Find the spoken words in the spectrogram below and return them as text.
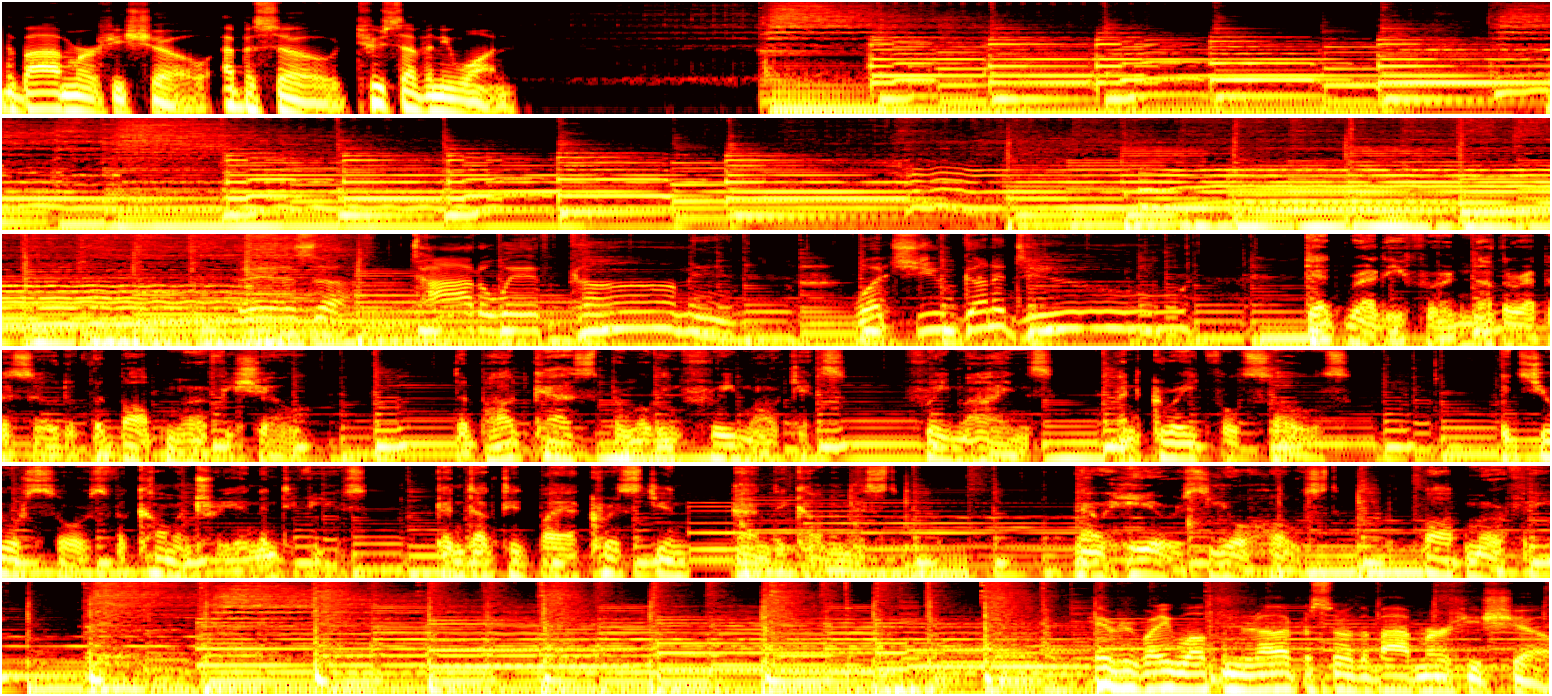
The Bob Murphy Show, episode 271. There's a tidal wave coming. What you gonna do? Get ready for another episode of The Bob Murphy Show, the podcast promoting free markets, free minds, and grateful souls. It's your source for commentary and interviews conducted by a Christian and economist. Now, here's your host, Bob Murphy. Hey, everybody, welcome to another episode of The Bob Murphy Show.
